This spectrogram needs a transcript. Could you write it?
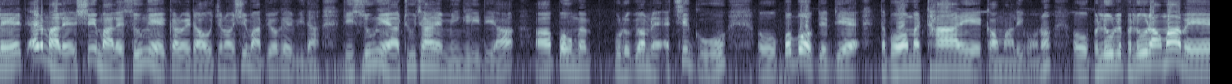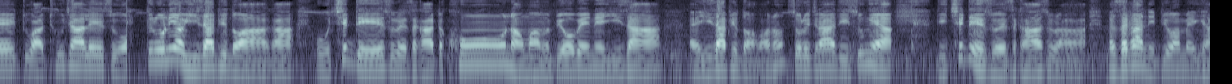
လည်းအဲ့ဒီမှာလည်းအရှိမလည်းစူးငယ် character ကိုကျွန်တော်ရှေ့မှာပြောခဲ့ပြီးသားဒီစူးငယ်ကထူးခြားတဲ့ main ကလေးတယောက်အာပုံမှန် ဘယ်လိုပြောမလဲအချစ်ကိုဟိုပေါ့ပေါ့ပြက်ပြက်သဘောမထားတဲ့ကောင်မလေးပေါ့နော်ဟိုဘလို့ဘလို့တောင်မှပဲသူကထူးခြားလဲဆိုတော့သူတို့နှစ်ယောက်ရီးစားဖြစ်သွားတာကဟိုချစ်တယ်ဆိုတဲ့စကားတခွန်းတောင်မှမပြောဘဲနဲ့ရီးစားအဲရီးစားဖြစ်သွားပါတော့ဆိုလိုချင်တာကဒီစူးငယ်ကဒီချစ်တယ်ဆိုတဲ့စကားဆိုတာကဗဇက်ကနေပြောရမယ့်အရာ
